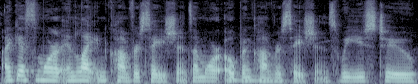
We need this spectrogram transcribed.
Um, I guess more enlightened conversations, and more open mm-hmm. conversations. We used to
